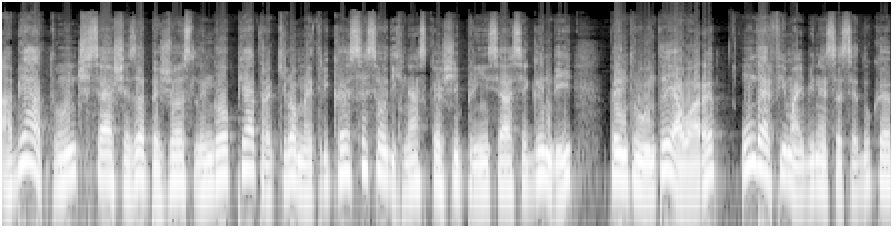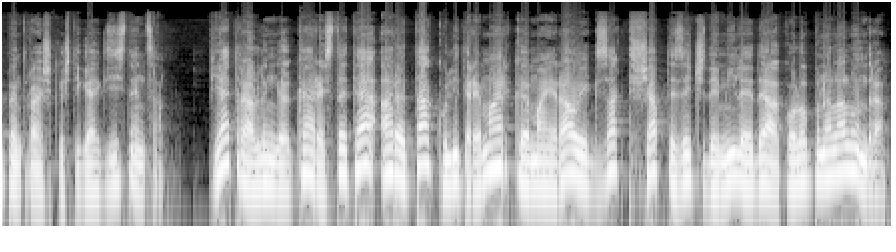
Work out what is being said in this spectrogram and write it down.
Abia atunci se așeză pe jos lângă o piatră kilometrică să se odihnească și prinse a se gândi, pentru întâia oară, unde ar fi mai bine să se ducă pentru a-și câștiga existența. Piatra lângă care stătea arăta cu litere mari că mai erau exact 70 de mile de acolo până la Londra.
